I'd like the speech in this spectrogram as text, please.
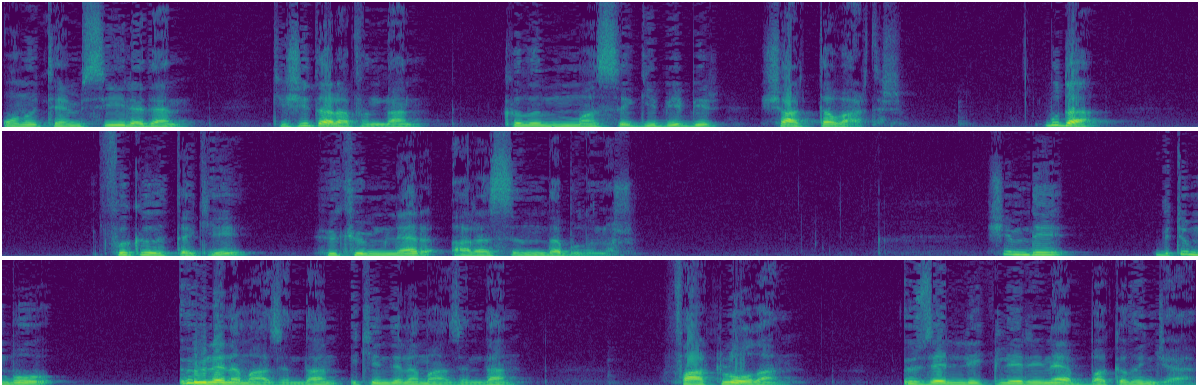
onu temsil eden kişi tarafından kılınması gibi bir şart da vardır. Bu da fıkıhtaki hükümler arasında bulunur. Şimdi bütün bu öğle namazından, ikindi namazından farklı olan özelliklerine bakılınca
